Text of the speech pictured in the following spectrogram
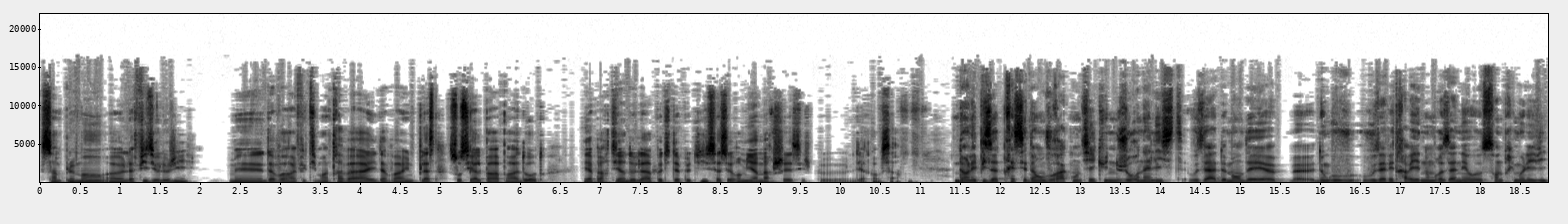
simplement la physiologie, mais d'avoir effectivement un travail, d'avoir une place sociale par rapport à d'autres. Et à partir de là, petit à petit, ça s'est remis à marcher, si je peux le dire comme ça. Dans l'épisode précédent, vous racontiez qu'une journaliste vous a demandé, euh, euh, donc vous, vous avez travaillé de nombreuses années au centre Primo Levi.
